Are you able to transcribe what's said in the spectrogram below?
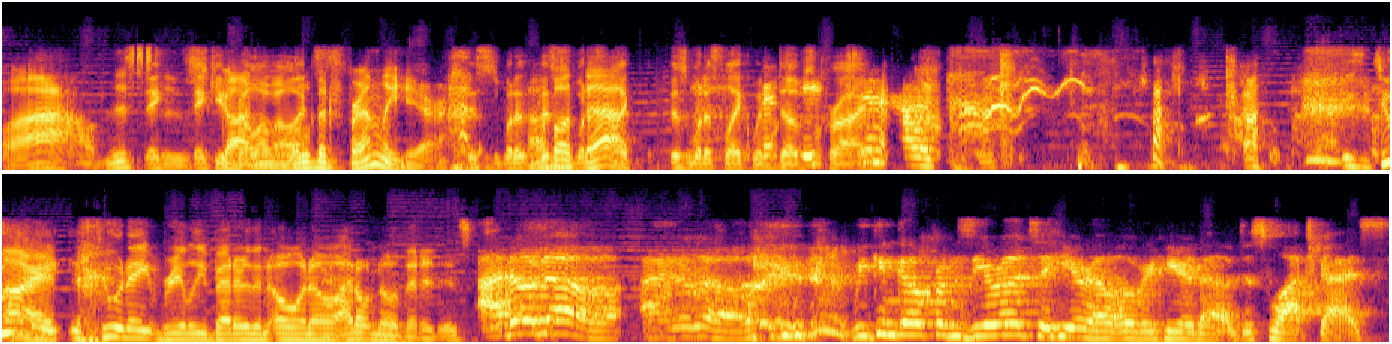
Wow, this Thank- is thank you, gotten fellow a little Alex. bit friendly here. This is what it, How this is what that? it's like. This is what it's like when doves cry. Asian Is two All and right. eight is two and eight really better than zero and zero? I don't know that it is. I don't know. I don't know. we can go from zero to hero over here, though. Just watch, guys.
